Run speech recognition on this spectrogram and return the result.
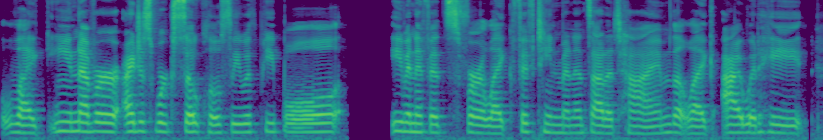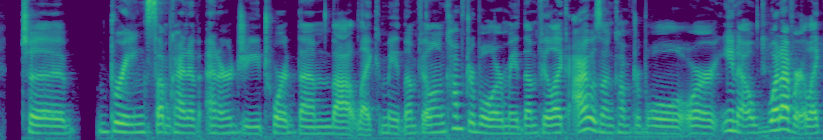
like you never I just work so closely with people even if it's for like 15 minutes at a time that like I would hate to bring some kind of energy toward them that like made them feel uncomfortable or made them feel like I was uncomfortable or you know whatever. Like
